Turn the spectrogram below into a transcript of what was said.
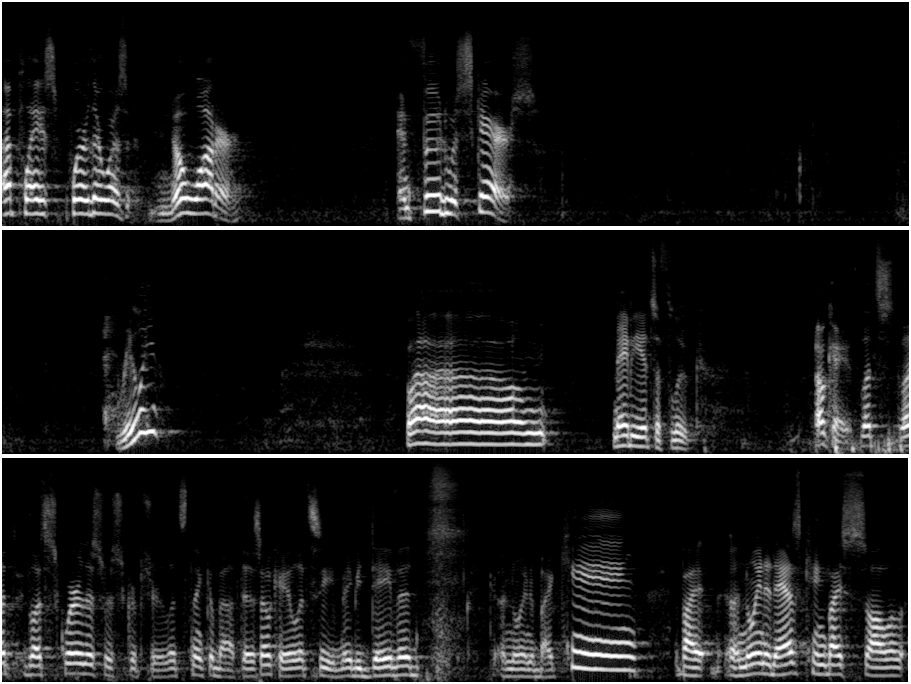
a place where there was no water and food was scarce. Really? Well, um, maybe it's a fluke. Okay, let's let let's square this with scripture. Let's think about this. Okay, let's see. Maybe David, anointed by king, by anointed as king by Saul,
